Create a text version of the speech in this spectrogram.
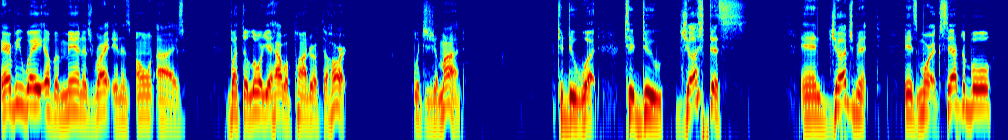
Every way of a man is right in his own eyes, but the Lord Yahweh pondereth the heart, which is your mind. To do what? To do justice and judgment is more acceptable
